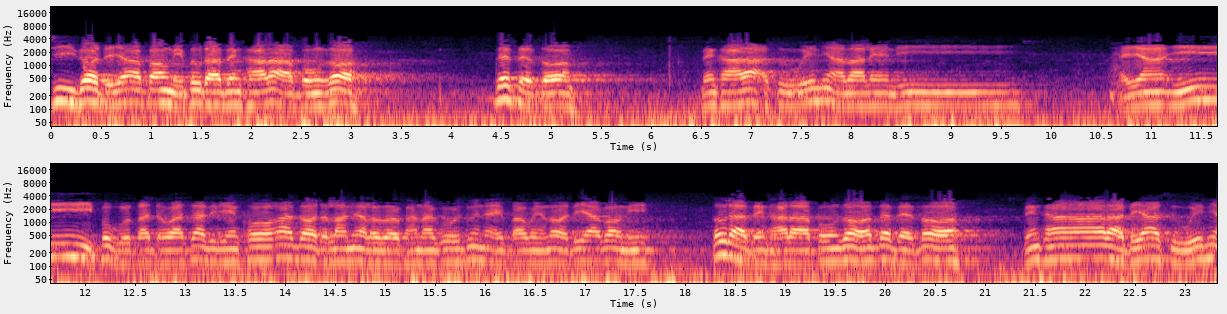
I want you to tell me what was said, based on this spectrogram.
ရှိသောတရားအပေါင်းဤသုဒ္ဓသင်္ခါရဘုံဇောသက်သက်သောသင်္ခါရအစုဝေးမြသာလည်းဤအယံဤပုဂ္ဂိုလ်တ attva စသည်ဖြင့်ခေါ်အပ်သောတလားမြလောသောခန္ဓာကိုယ်အတွင်း၌ပါဝင်သောတရားပေါင်းသည်သုဒ္ဓသင်္ခါရပုံသောသက်သက်သောသင်္ခါရတရားစုဝေးမြ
